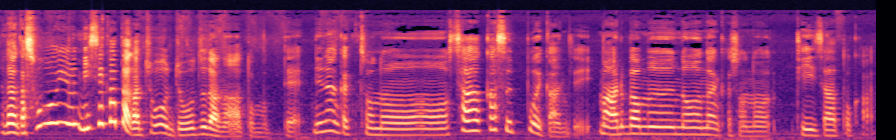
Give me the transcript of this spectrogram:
なんかそういう見せ方が超上手だなと思って。でなんかそのサーカスっぽい感じ。まあアルバムのなんかそのティーザーとか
